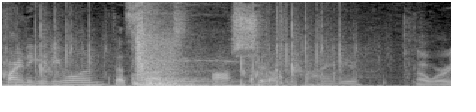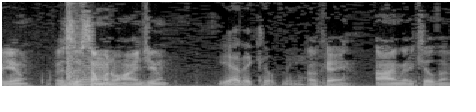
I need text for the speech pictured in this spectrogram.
finding anyone. That sucked. Oh shit, I was behind you. Oh, were you? Is there Yeah. someone behind you? Yeah, they killed me. Okay, I'm gonna kill them.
